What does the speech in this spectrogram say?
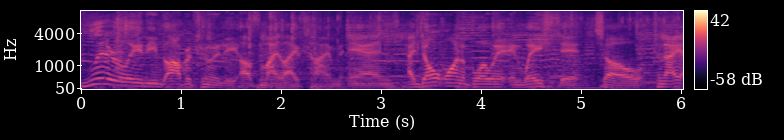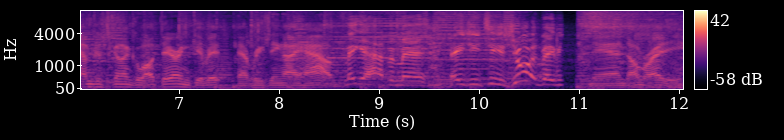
literally the opportunity of my lifetime, and I don't want to blow it and waste it. So tonight, I'm just gonna go out there and give it everything I have. Make it happen, man. AGT is yours, baby. And I'm ready.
